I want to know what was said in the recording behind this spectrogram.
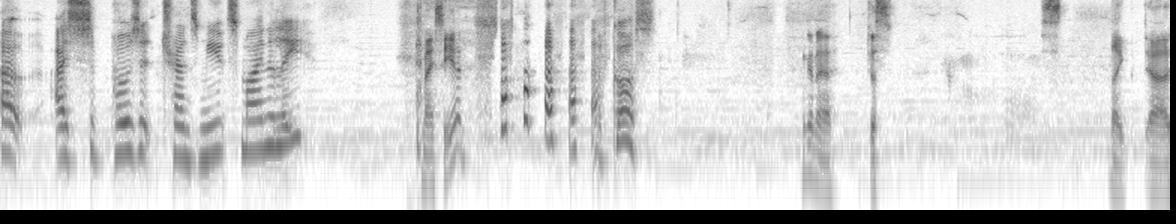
Oh, I suppose it transmutes minorly? Can I see it? Of course. I'm gonna just like uh,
